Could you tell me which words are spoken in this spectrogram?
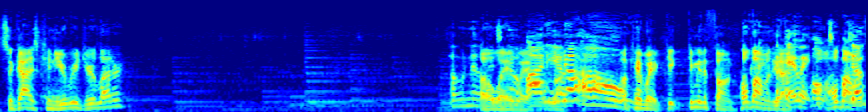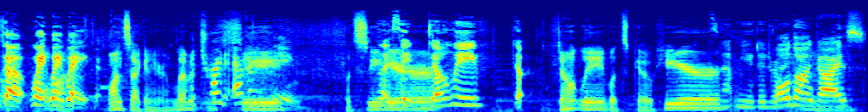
So, guys, can you read your letter? Oh no. Oh, wait, no wait. audio. No. Okay, wait. G- give me the phone. Hold on with you guys. Okay, wait. Hold, hold on. Don't go. Wait, Hold wait, on. wait. One second here. Let me I tried let's see. everything. Let's see Let's see. here. Don't leave. Don't, Don't leave. Let's go here. not muted right Hold on, guys.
